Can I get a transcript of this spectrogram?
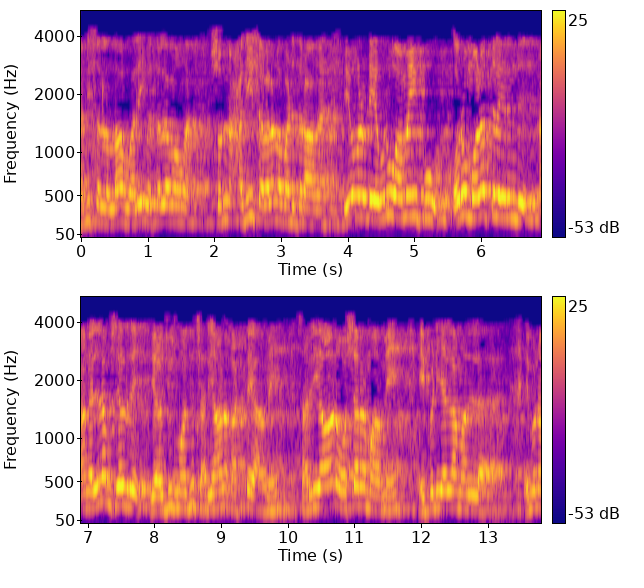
நபி சொல்லாஹு அலைவ செல்லவங்க சொன்ன ஹதீஸ விளங்கப்படுத்துறாங்க. இவங்களுடைய உருவ அமைப்பு ஒரு முளத்துல இருந்து நாங்க எல்லாம் செல்றேன் சரியான கட்டையாமே சரியான ஒசரமாமே இப்படி எல்லாம் அல்ல. இவனு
